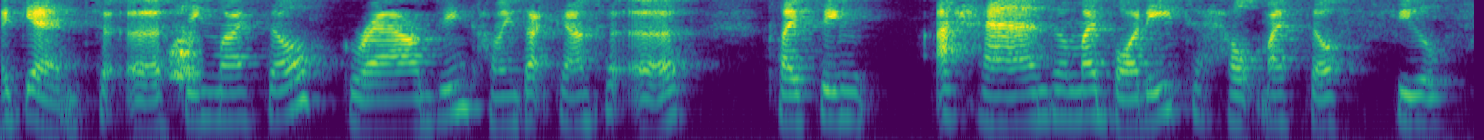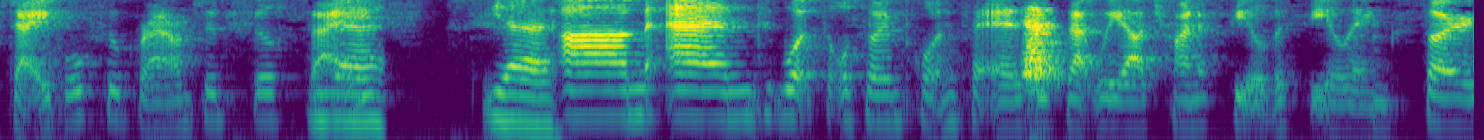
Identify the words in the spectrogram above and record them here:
again to earthing myself, grounding, coming back down to earth, placing a hand on my body to help myself feel stable, feel grounded, feel safe. Yes. Yes. Um, and what's also important for airs is that we are trying to feel the feeling. So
